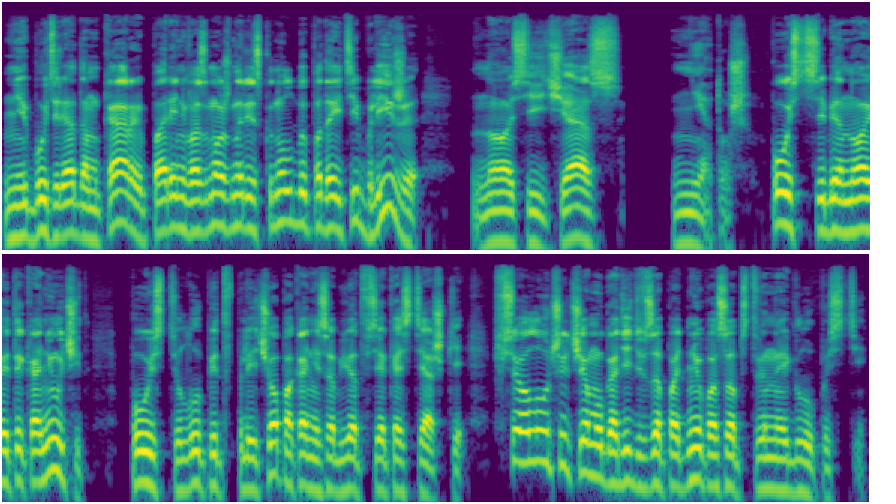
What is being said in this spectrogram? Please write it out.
Не будь рядом Кары, парень, возможно, рискнул бы подойти ближе, но сейчас нет уж. Пусть себе ноет и конючит, пусть лупит в плечо, пока не собьет все костяшки. Все лучше, чем угодить в западню по собственной глупости.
